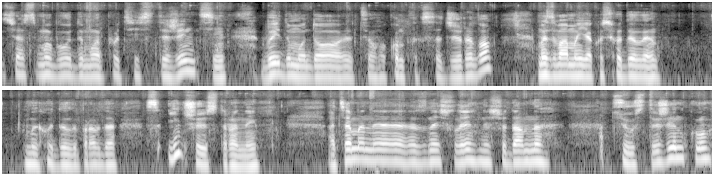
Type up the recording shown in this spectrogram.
Зараз ми будемо по цій стежинці, вийдемо до цього комплексу джерело. Ми з вами якось ходили. Ми ходили, правда, з іншої сторони. А це мене знайшли нещодавно цю стежинку.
